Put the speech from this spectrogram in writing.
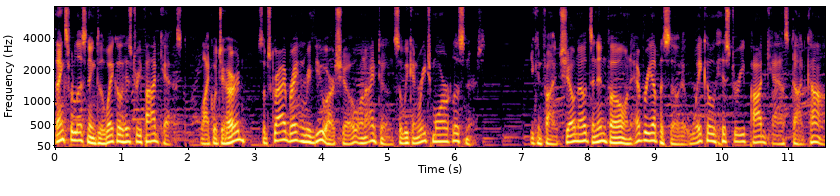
Thanks for listening to the Waco History Podcast. Like what you heard? Subscribe, rate, and review our show on iTunes so we can reach more listeners. You can find show notes and info on every episode at wacohistorypodcast.com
